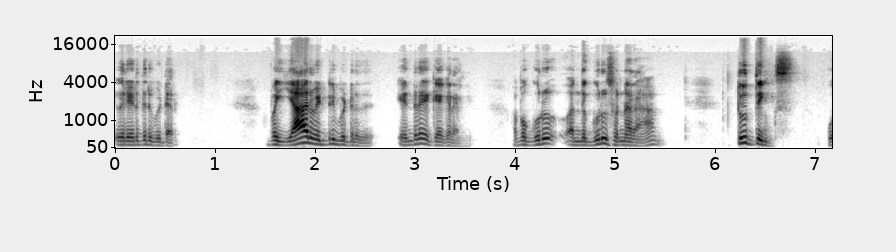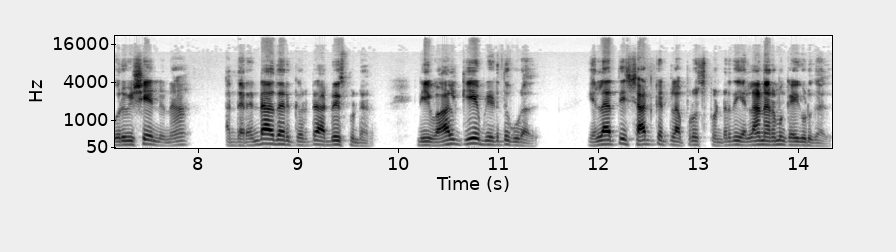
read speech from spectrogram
இவர் எடுத்துகிட்டு போயிட்டார். அப்போ யார் வெற்றி பெற்றது என்று கேட்குறாங்க அப்போ குரு அந்த குரு சொன்னாரா டூ திங்ஸ் ஒரு விஷயம் என்னென்னா அந்த ரெண்டாவது இருக்கிறவர்கிட்ட அட்வைஸ் பண்ணுறாரு நீ வாழ்க்கையே இப்படி எடுத்துக்கூடாது எல்லாத்தையும் ஷார்ட்கட்டில் அப்ரோச் பண்ணுறது எல்லா நேரமும் கை கொடுக்காது.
